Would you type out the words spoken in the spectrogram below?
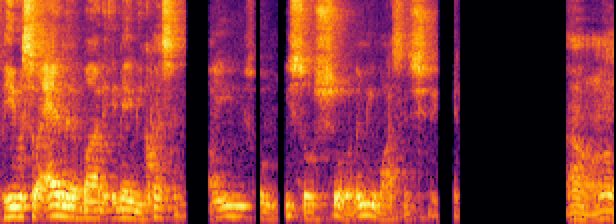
But he was so adamant about it, it made me question. Are you so you so sure? Let me watch this shit. Again. I know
